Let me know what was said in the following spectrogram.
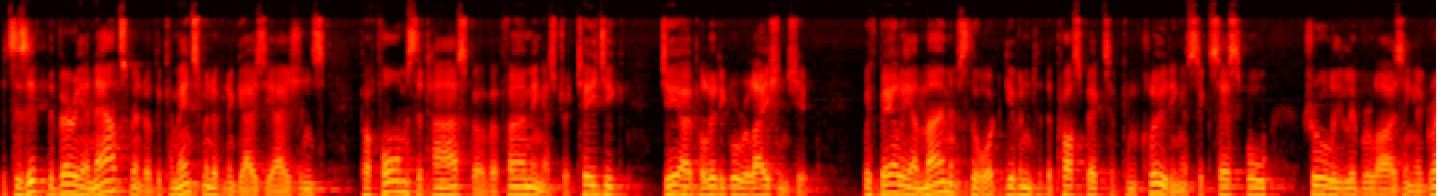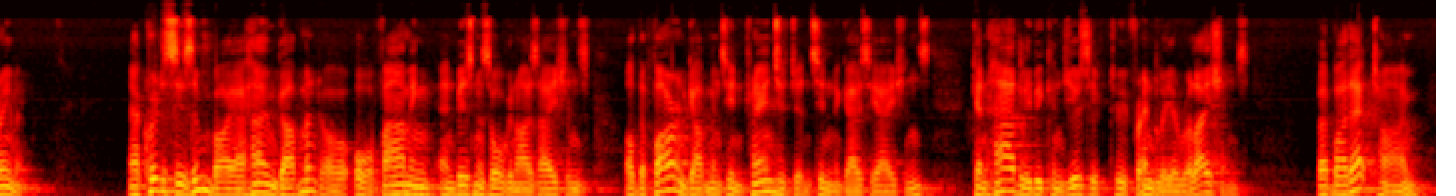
It's as if the very announcement of the commencement of negotiations performs the task of affirming a strategic geopolitical relationship with barely a moment's thought given to the prospects of concluding a successful, truly liberalising agreement. Now, criticism by our home government or, or farming and business organisations of the foreign government's intransigence in negotiations can hardly be conducive to friendlier relations. But by that time,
